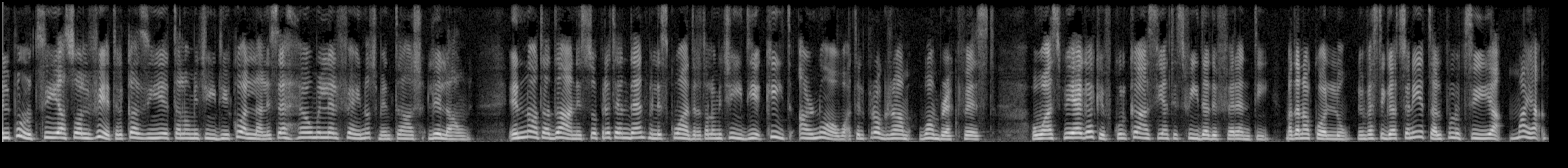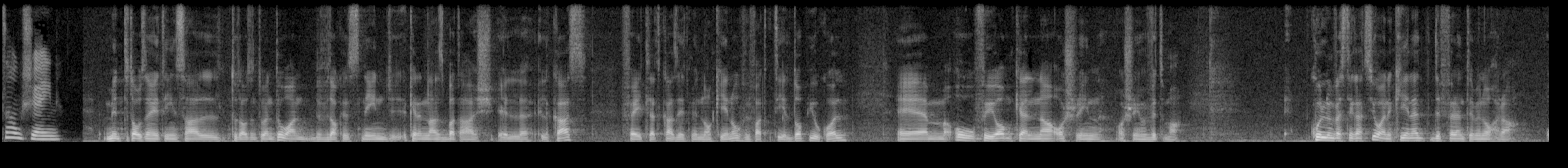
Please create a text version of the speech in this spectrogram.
Il-Pulizija solviet il-każijiet tal-omiċidji kollha li seħħew mill-2018 lil hawn. Innota dan is-Supretendent mill-Iskwadra tal-Omiċidji Keith Arnaud waqt il-programm One Breakfast. Huwa spjega kif kull każ jagħti sfida differenti. Madankollu, l-investigazzjonijiet tal-Pulizija ma jaqtgħu xejn. Minn 2018 sal-2021, f'dawk is-snin, kellna sbatax il-każ, fejn tliet każijiet minnhom kienu, fil-fatt, qtil doppju wkoll. U fihom kellna 20 vittma. Kull investigazzjoni kienet differenti minn oħra.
